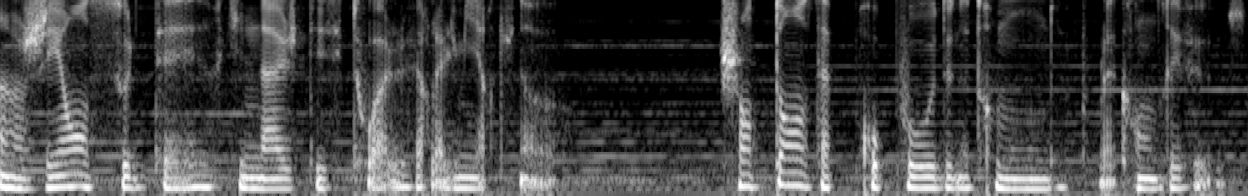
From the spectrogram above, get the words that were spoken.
Un géant solitaire qui nage des étoiles vers la lumière du nord. Chantant à propos de notre monde pour la grande rêveuse.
